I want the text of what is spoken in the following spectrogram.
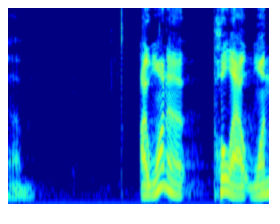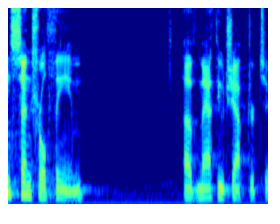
Um, I want to pull out one central theme of Matthew chapter 2.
